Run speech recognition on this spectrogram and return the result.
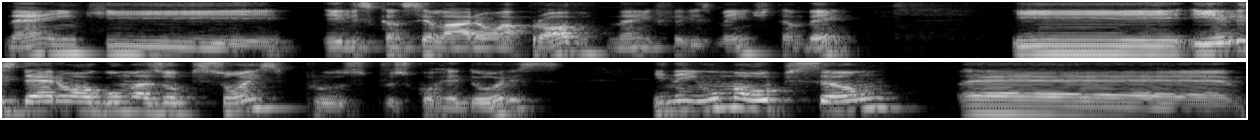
né, em que eles cancelaram a prova, né, infelizmente também, e, e eles deram algumas opções para os corredores, e nenhuma opção é,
